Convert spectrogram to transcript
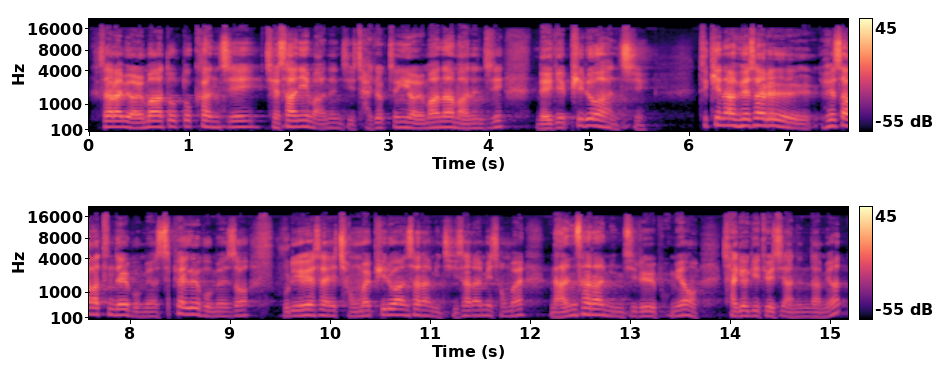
그 사람이 얼마나 똑똑한지, 재산이 많은지, 자격증이 얼마나 많은지, 내게 필요한지, 특히나 회사를 회사 같은 데를 보면 스펙을 보면서 우리 회사에 정말 필요한 사람인지 이 사람이 정말 난 사람인지를 보며 자격이 되지 않는다면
